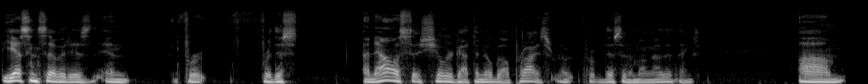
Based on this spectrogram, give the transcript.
the essence of it is, and for for this analysis, Shiller got the Nobel Prize for, for this and among other things. Um,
